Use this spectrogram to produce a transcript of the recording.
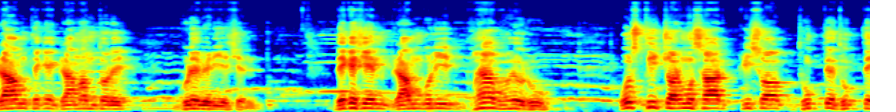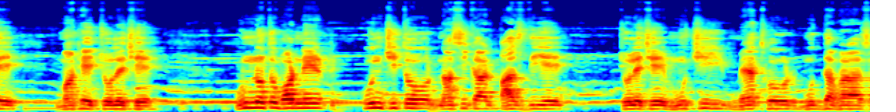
গ্রাম থেকে গ্রামান্তরে ঘুরে বেরিয়েছেন দেখেছেন গ্রামগুলির ভয়াবহ রূপ। অস্থি চর্মসার কৃষক ধুঁকতে ধুঁকতে মাঠে চলেছে। উন্নত বর্ণের কুঞ্চিত নাসিকার পাশ দিয়ে চলেছে মুচি, ম্যাথর, মুদ্রাভাস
